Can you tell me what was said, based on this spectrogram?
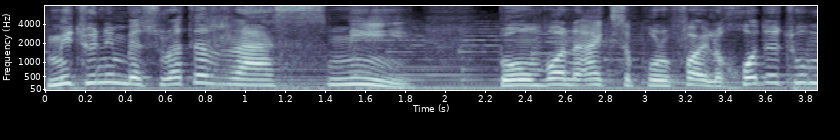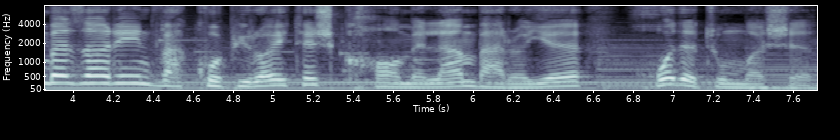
می‌تونین به صورت رسمی به عنوان عکس پروفایل خودتون بذارین و کپی رایتش کاملا برای خودتون باشه.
